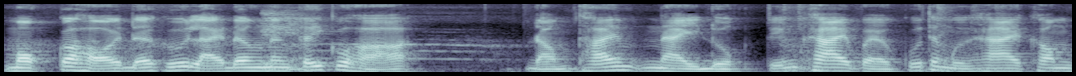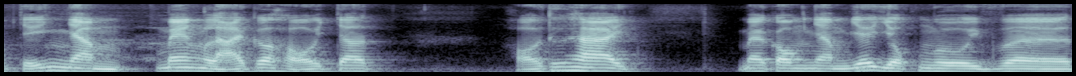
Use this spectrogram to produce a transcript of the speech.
Một cơ hội để gửi lại đơn đăng ký của họ. Động thái này được triển khai vào cuối tháng 12 không chỉ nhằm mang lại cơ hội cho hội thứ hai, mà còn nhằm giáo dục người về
